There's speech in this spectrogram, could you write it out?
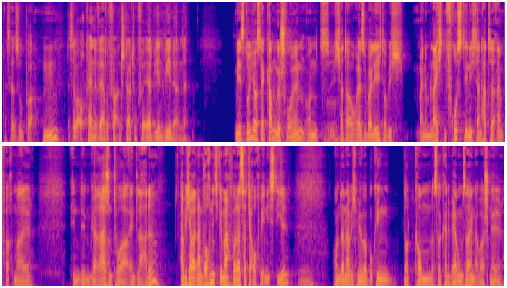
Das ist ja super. Mhm. Das ist aber auch keine Werbeveranstaltung für Airbnb dann, ne? Mir ist durchaus der Kamm geschwollen und mhm. ich hatte auch erst überlegt, ob ich meinem leichten Frust, den ich dann hatte, einfach mal in dem Garagentor entlade. Habe ich aber dann doch nicht gemacht, weil das hat ja auch wenig Stil. Mhm. Und dann habe ich mir über Booking.com, das soll keine Werbung sein, aber schnell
